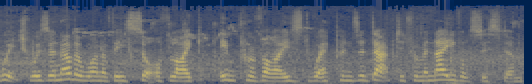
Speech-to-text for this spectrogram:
which was another one of these sort of like improvised weapons adapted from a naval system.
